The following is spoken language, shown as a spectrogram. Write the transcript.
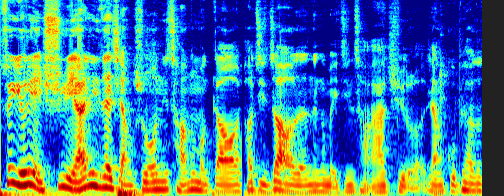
所以有点虚拟，啊，一直在讲说你炒那么高，好几兆的那个美金炒下去了，这样股票都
